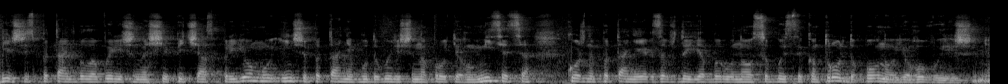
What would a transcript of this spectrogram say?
Більшість питань було вирішено ще під час прийому. Інші питання буде вирішено протягом місяця. Кожне питання, як завжди, я беру на особистий контроль до повного його вирішення.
